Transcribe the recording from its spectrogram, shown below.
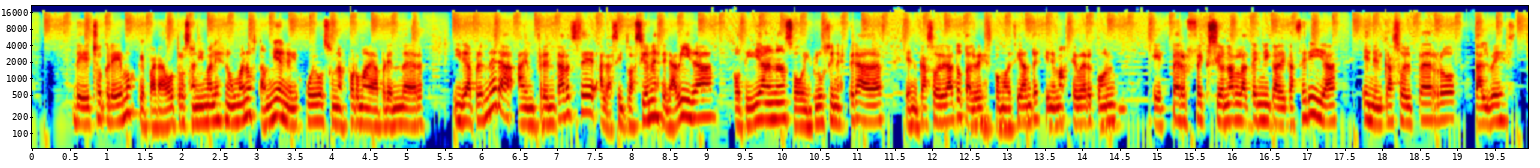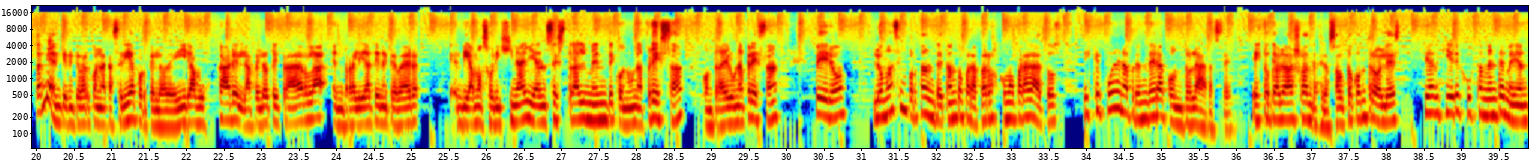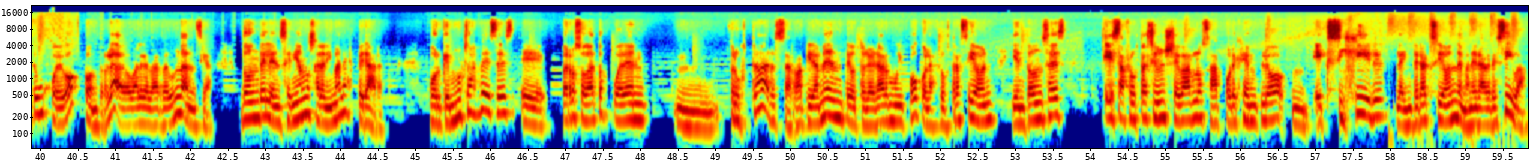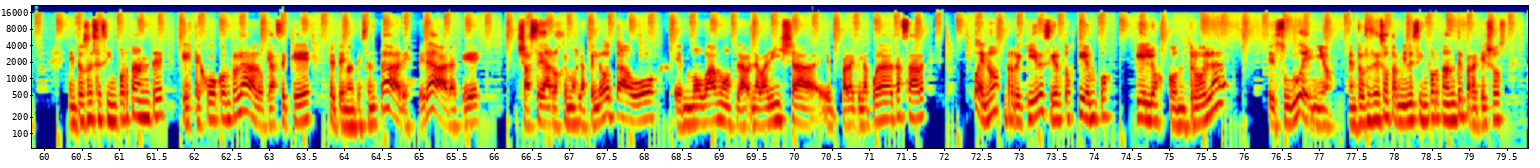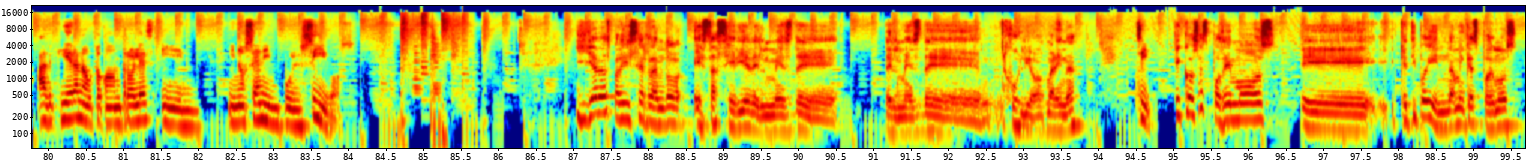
de hecho creemos que para otros animales no humanos también el juego es una forma de aprender y de aprender a, enfrentarse a las situaciones de la vida cotidianas o incluso inesperadas. En el caso del gato, tal vez, como decía antes, tiene más que ver con eh, perfeccionar la técnica de cacería en el caso del perro, tal vez también tiene que ver con la cacería, porque lo de ir a buscar la pelota y traerla en realidad tiene que ver, eh, digamos, original y ancestralmente con una presa, con traer una presa. Pero lo más importante, tanto para perros como para gatos, es que pueden aprender a controlarse. Esto que hablaba yo antes de los autocontroles se adquiere justamente mediante un juego controlado, valga la redundancia, donde le enseñamos al animal a esperar porque muchas veces eh, perros o gatos pueden mm, frustrarse rápidamente o tolerar muy poco la frustración y entonces esa frustración llevarlos a, por ejemplo, mm, exigir la interacción de manera agresiva. Entonces es importante que este juego controlado, que hace que se tengan que sentar, esperar a que ya sea arrojemos la pelota o eh, movamos la, varilla eh, para que la pueda cazar, bueno, requiere ciertos tiempos que los controla eh, su dueño. Entonces eso también es importante para que ellos adquieran autocontroles y, no sean impulsivos. Y ya nada para ir cerrando esta serie del mes de del mes de julio, Marina. Sí. ¿Qué cosas podemos, eh, qué tipo de dinámicas podemos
